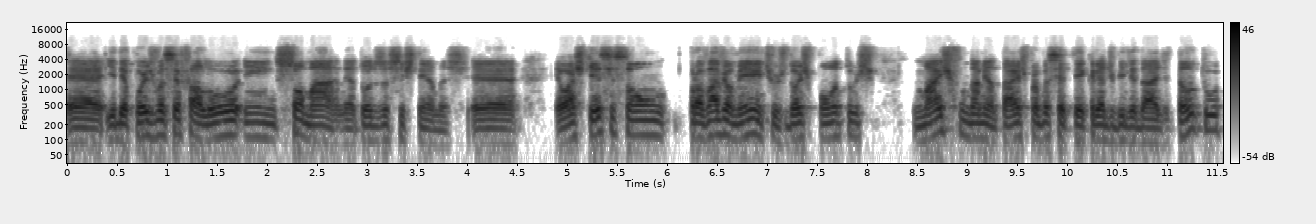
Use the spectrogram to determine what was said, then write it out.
É, e depois você falou em somar né, todos os sistemas. É, eu acho que esses são provavelmente os dois pontos mais fundamentais para você ter credibilidade, tanto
